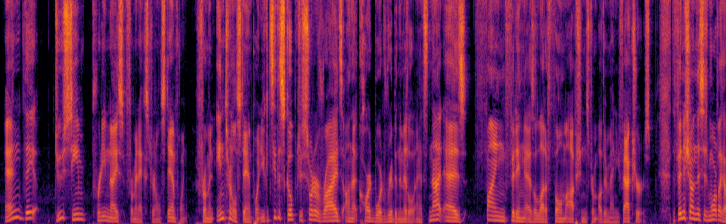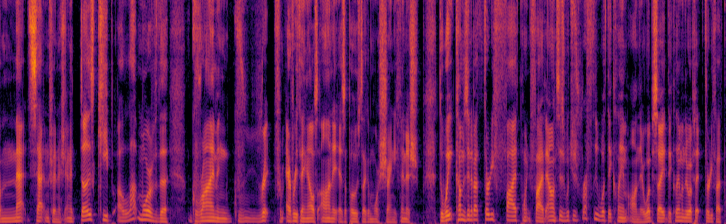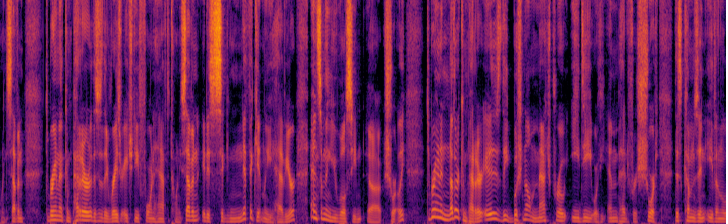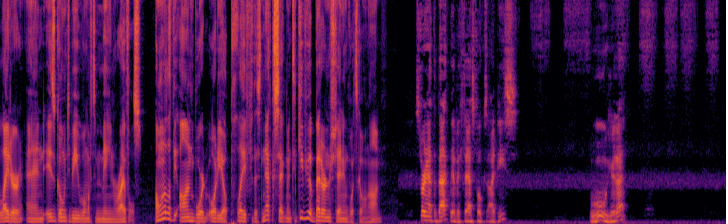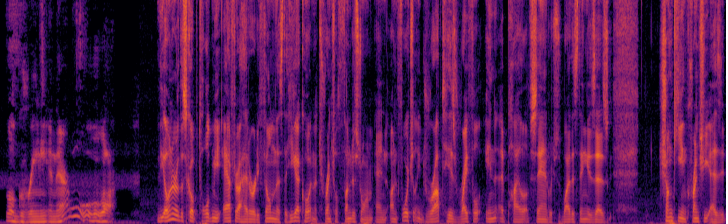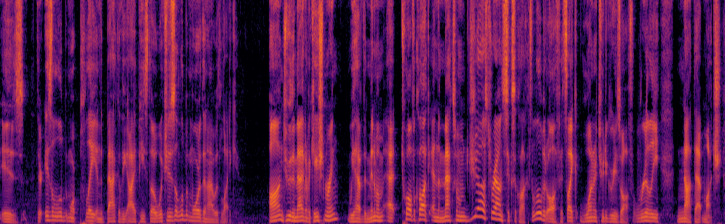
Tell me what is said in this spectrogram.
and they do seem pretty nice from an external standpoint. From an internal standpoint, you can see the scope just sort of rides on that cardboard rib in the middle, and it's not as fine fitting as a lot of foam options from other manufacturers. The finish on this is more of like a matte satin finish, and it does keep a lot more of the grime and grit from everything else on it as opposed to like a more shiny finish. The weight comes in about 35.5 ounces, which is roughly what they claim on their website. They claim on their website 35.7. To bring in a competitor, this is the Razor HD 4.5 to 27. It is significantly heavier and something you will see uh, shortly. To bring in another competitor, it is the Bushnell Match Pro ED, or the MPED for short. This comes in even lighter and is going to be one of its main rivals. I want to let the onboard audio play for this next segment to give you a better understanding of what's going on. Starting at the back, we have a fast focus eyepiece. Ooh, hear that? A little grainy in there. Ooh. The owner of the scope told me after I had already filmed this that he got caught in a torrential thunderstorm and unfortunately dropped his rifle in a pile of sand, which is why this thing is as chunky and crunchy as it is. There is a little bit more play in the back of the eyepiece though, which is a little bit more than I would like. On to the magnification ring. We have the minimum at 12 o'clock and the maximum just around 6 o'clock. It's a little bit off. It's like 1 or 2 degrees off. Really not that much.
